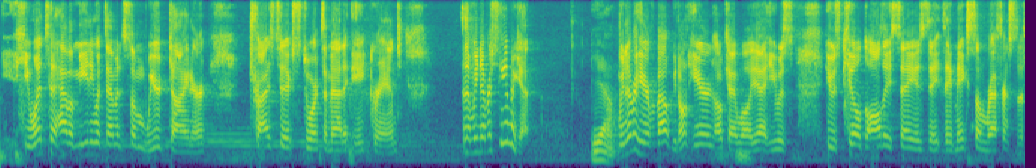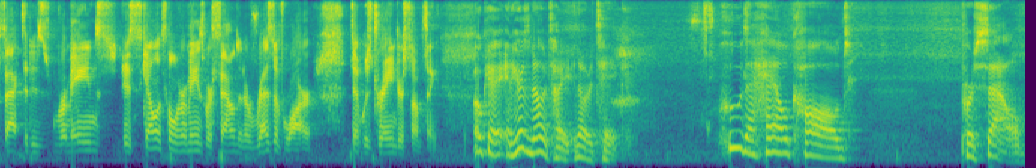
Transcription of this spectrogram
He went to have a meeting with them at some weird diner. Tries to extort them out of eight grand. And then we never see him again. Yeah. We never hear about. We don't hear. Okay, well, yeah, he was he was killed. All they say is they, they make some reference to the fact that his remains, his skeletal remains, were found in a reservoir that was drained or something. Okay, and here's another take. Another take. Who the hell called Purcell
